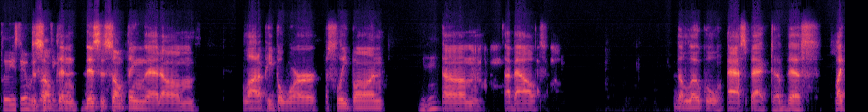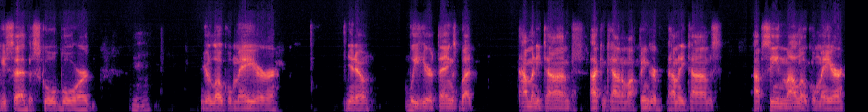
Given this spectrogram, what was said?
please do. This something. This is something that um a lot of people were asleep on mm-hmm. um about the local aspect of this. Like you said, the school board, mm-hmm. your local mayor. You know, we hear things, but how many times I can count on my finger how many times I've seen my local mayor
